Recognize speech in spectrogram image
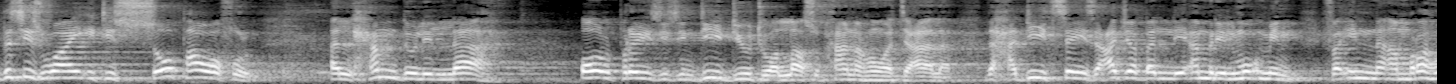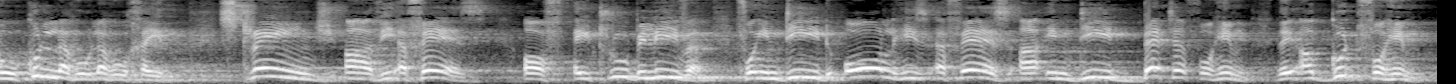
This is why it is so powerful. Alhamdulillah. All praise is indeed due to Allah subhanahu wa ta'ala. The hadith says, عَجَبًا لِأَمْرِ الْمُؤْمِنِ فَإِنَّ أَمْرَهُ كُلَّهُ لَهُ خَيْرٌ Strange are the affairs of a true believer, for indeed all his affairs are indeed better for him. They are good for him.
